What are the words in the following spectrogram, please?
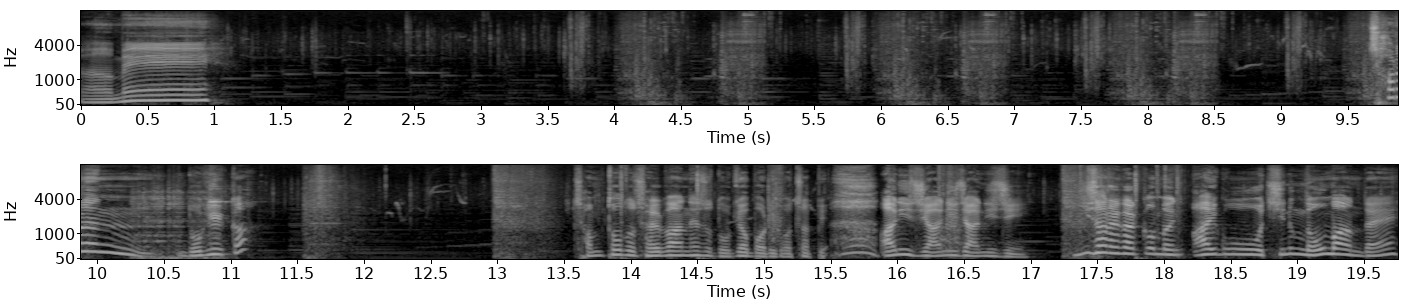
다음에 철은 녹일까? 점토도 절반 해서 녹여버리고 어차피 아니지 아니지 아니지 이사를 갈 거면 아이고 지능 너무 많은데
